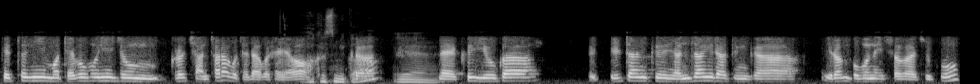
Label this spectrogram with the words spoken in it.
그랬더니 뭐 대부분이 좀 그렇지 않다라고 대답을 해요. 아, 그렇습니까? 예. 네, 그 이유가 일- 일단 그 연장이라든가 이런 부분에 있어가지고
